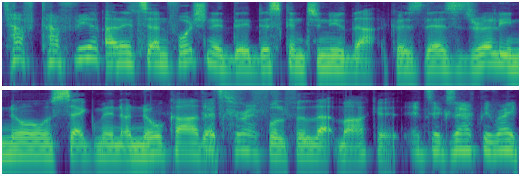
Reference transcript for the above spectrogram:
tough, tough vehicles. and it's unfortunate they discontinued that because there's really no segment or no car That's that's, correct. fulfilled that market. It's exactly right.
